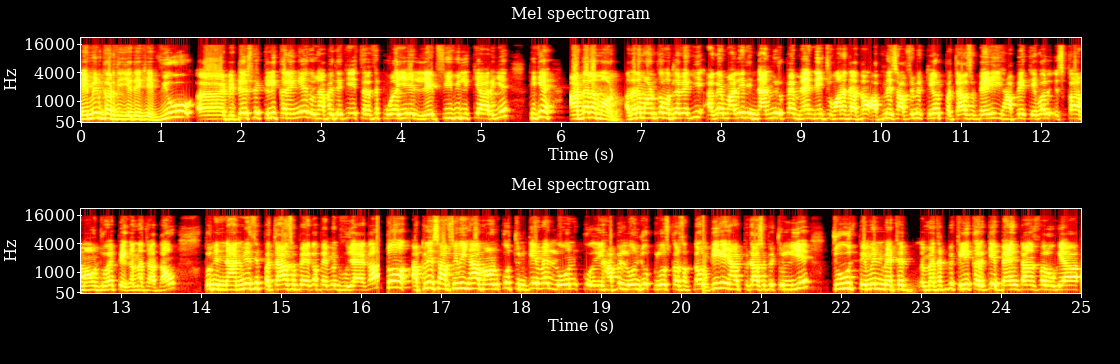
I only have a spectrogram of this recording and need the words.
पेमेंट कर दीजिए, देखिए व्यू डिटेल्स पे क्लिक करेंगे तो यहाँ पे देखिए इस तरह से पूरा ये लेट फ़ी भी लिख के आ रही है, ठीक है? अदर अमाउंट अदर अमाउंट का मतलब है कि अगर मान लीजिए निन्यानवे रुपए मैं नहीं चुकाना चाहता हूँ, अपने हिसाब से मैं केवल पचास रुपए ही यहाँ पे केवल इसका अमाउंट जो है पे करना चाहता हूँ तो निन्यानवे से पचास रुपए का पेमेंट हो जाएगा। तो अपने हिसाब से भी यहाँ अमाउंट को चुन के मैं लोन को, यहाँ पे लोन जो क्लोज कर सकता हूँ, ठीक है? यहाँ पे पचास रुपए चुन लिए चूज़ पेमेंट मेथड मेथड पे क्लिक करके बैंक ट्रांसफ़र हो गया,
